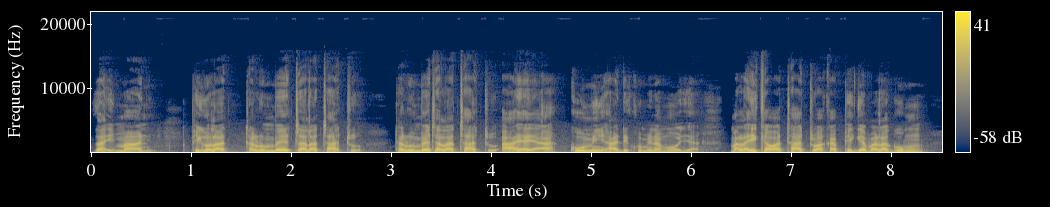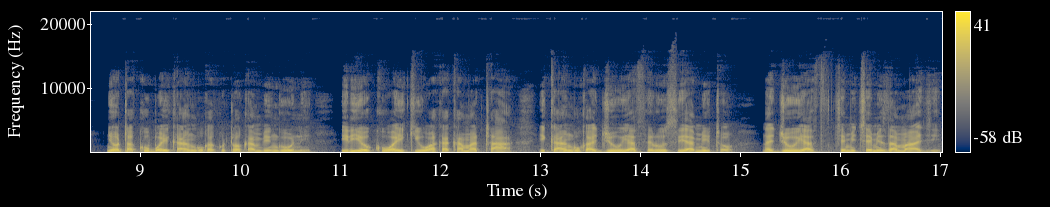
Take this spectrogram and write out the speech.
za imani. Pigo la tarumbeta la tatu. Tarumbeta la tatu aya ya kumi hadi kumi na moja. Malaika watatu akapiga baragumu nyota kubwa ikaanguka kutoka mbinguni iliyokuwa ikiwaka kama taa. Ikaanguka juu ya therusi ya mito na juu ya chemichemi za maji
